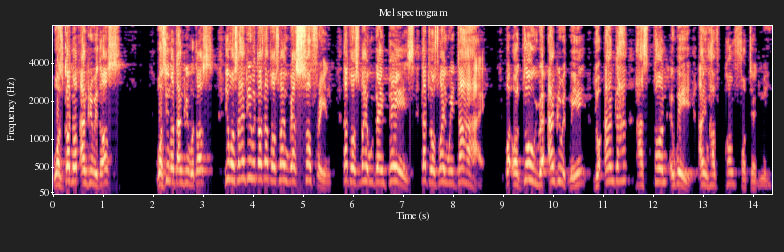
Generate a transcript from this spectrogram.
Was God not angry with us? Was he not angry with us? He was angry with us. That was why we were suffering. That was why we were in pains. That was why we died. But although you were angry with me, your anger has turned away and you have comforted me.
